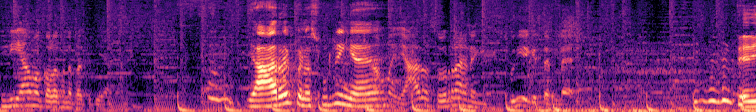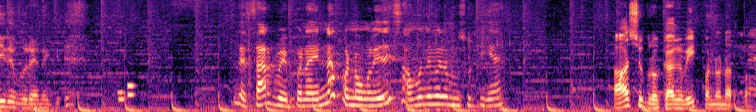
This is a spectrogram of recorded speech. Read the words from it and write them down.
தெரியாம கொலை பண்ண யாரோ இப்ப என்ன சொல்றீங்க? ஆமா யாரோ சொல்றானுங்க புரிய வைக்க தெரியல தெரியுது ப்ரோ எனக்கு. இல்ல சார் இப்போ நான் என்ன பண்ண உங்களை? எதுக்கு சம்மந்தமே நம்ம சுட்டீங்க ஆஷு ப்ரோக்காக வெயிட் பண்ணணும்னு அர்த்தம்.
